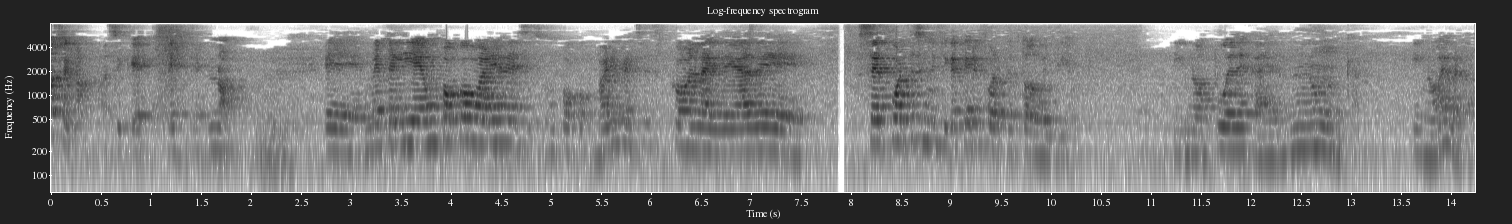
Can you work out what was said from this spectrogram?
no soy Rambo. Así que, este, no. Eh, me peleé un poco varias veces, un poco, varias veces, con la idea de ser fuerte significa que eres fuerte todo el tiempo. Y no puede caer nunca. Y no es verdad.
